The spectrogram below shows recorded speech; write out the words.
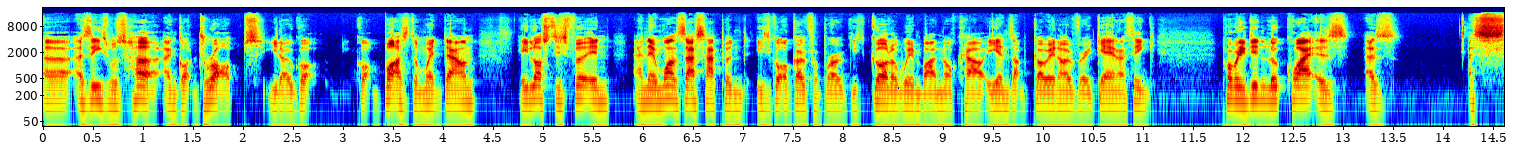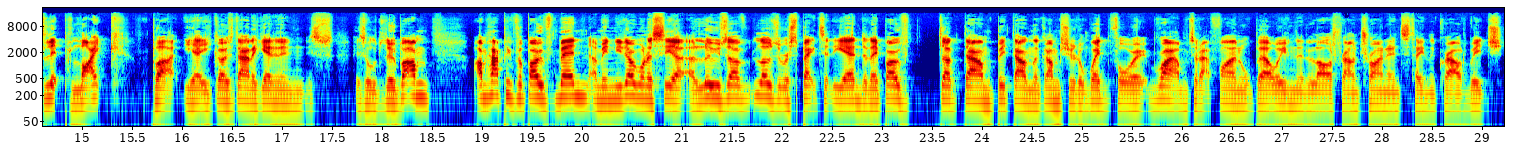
uh, Azeez was hurt and got dropped. You know, got got buzzed and went down. He lost his footing, and then once that's happened, he's got to go for broke. He's got to win by knockout. He ends up going over again. I think probably didn't look quite as as as slip like, but yeah, he goes down again, and it's it's all to do. But I'm I'm happy for both men. I mean, you don't want to see a, a loser. Loads of respect at the end, and they both dug down, bit down the gumshoe, and went for it right up to that final bell, even in the last round, trying to entertain the crowd, which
